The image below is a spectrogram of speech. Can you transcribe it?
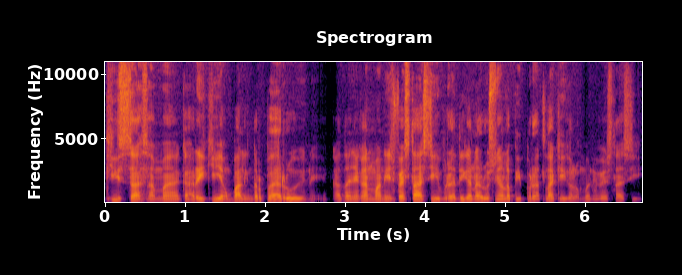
kisah sama Kak Riki yang paling terbaru ini. Katanya kan manifestasi, berarti kan harusnya lebih berat lagi kalau manifestasi.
